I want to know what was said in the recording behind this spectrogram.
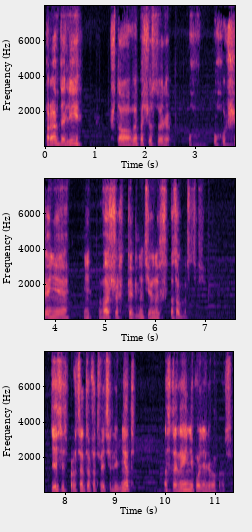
правда ли, что вы почувствовали ухудшение ваших когнитивных способностей. 10% ответили нет, остальные не поняли вопроса.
